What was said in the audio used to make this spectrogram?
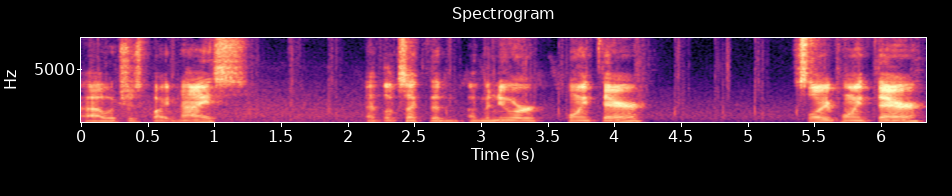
uh, which is quite nice. That looks like the a manure point there, slurry point there,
